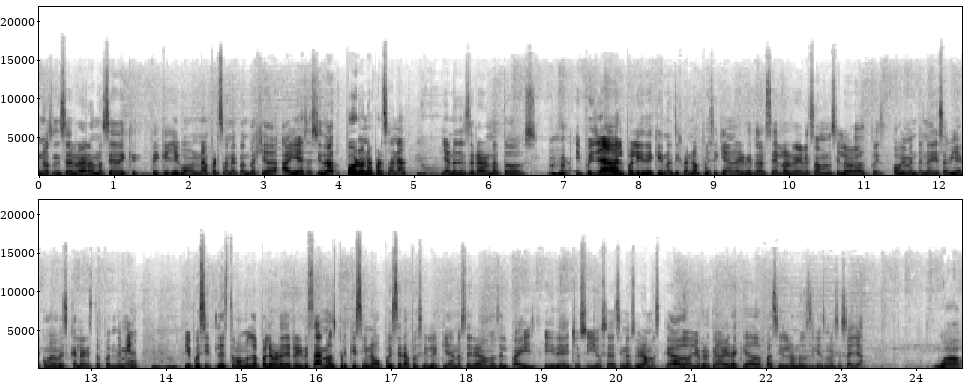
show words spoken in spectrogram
nos encerraron, o sea, de que, de que llegó una persona contagiada ahí a esa ciudad por una persona, ya nos encerraron a todos. Y pues ya el poli de que nos dijo, no, pues si quieren regresarse, lo regresamos. Y la verdad, pues obviamente nadie sabía cómo iba a escalar esta pandemia. Y pues sí, les tomamos la palabra de regresarnos, porque si no, pues era posible que ya nos saliéramos del país. Y de hecho sí, o sea, si nos hubiéramos quedado, yo creo que me hubiera quedado fácil unos 10 meses allá. Wow,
